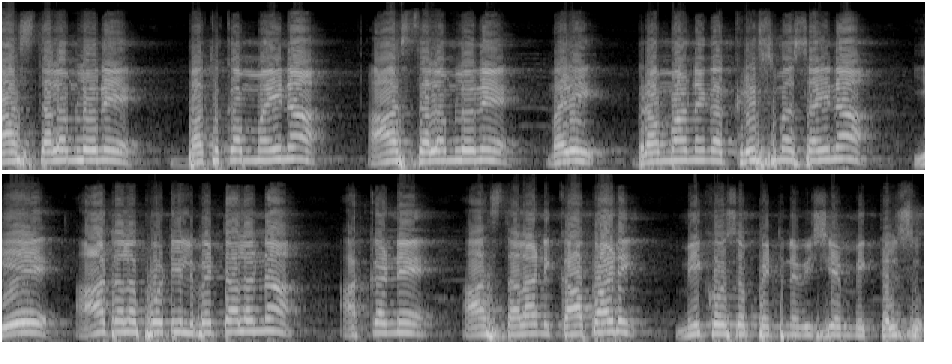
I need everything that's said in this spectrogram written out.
ఆ స్థలంలోనే బతుకమ్మైన ఆ స్థలంలోనే మరి బ్రహ్మాండంగా క్రిస్మస్ అయినా ఏ ఆటల పోటీలు పెట్టాలన్నా అక్కడనే ఆ స్థలాన్ని కాపాడి మీకోసం పెట్టిన విషయం మీకు తెలుసు.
